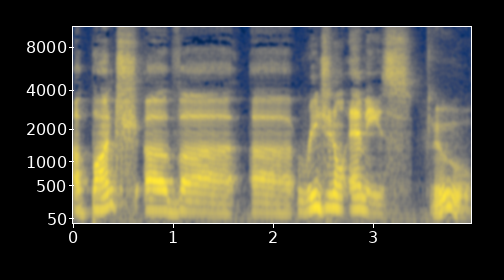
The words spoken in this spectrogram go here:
a bunch of uh, uh, regional Emmys Ooh.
